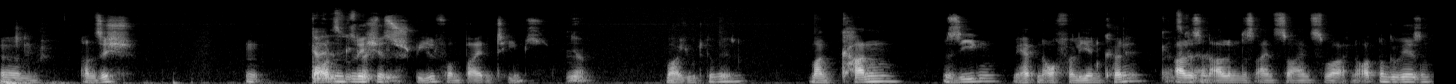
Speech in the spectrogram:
Ähm, an sich ein Geiles ordentliches. Spiel von beiden Teams. ja. War gut gewesen. Man kann siegen. Wir hätten auch verlieren können. Ganz Alles klar. in allem, das 1 zu 1 war in Ordnung gewesen.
